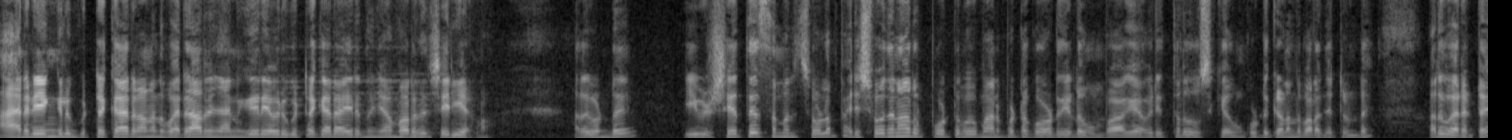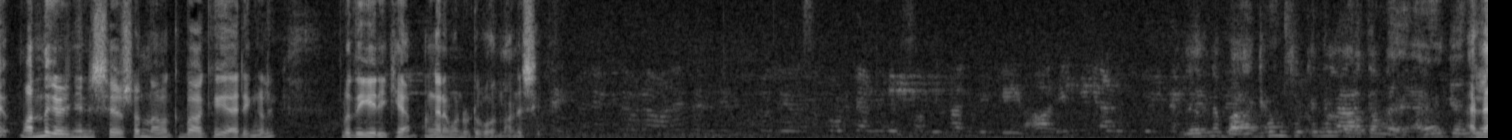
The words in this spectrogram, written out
ആരുടെയെങ്കിലും കുറ്റക്കാരനാണെന്ന് വരാറ് ഞാൻ കയറി അവർ കുറ്റക്കാരായിരുന്നു ഞാൻ പറഞ്ഞത് ശരിയാണോ? അതുകൊണ്ട് ഈ വിഷയത്തെ സംബന്ധിച്ചോളം പരിശോധനാ റിപ്പോർട്ട് ബഹുമാനപ്പെട്ട കോടതിയുടെ മുമ്പാകെ അവർ ഇത്ര ദിവസക്കകം കൊടുക്കണമെന്ന് പറഞ്ഞിട്ടുണ്ട്. അത് വരട്ടെ. വന്നു കഴിഞ്ഞതിന് ശേഷം നമുക്ക് ബാക്കി കാര്യങ്ങൾ പ്രതികരിക്കാം. അങ്ങനെ മുന്നോട്ട് പോകുന്നതാണ് ശരി. അല്ല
